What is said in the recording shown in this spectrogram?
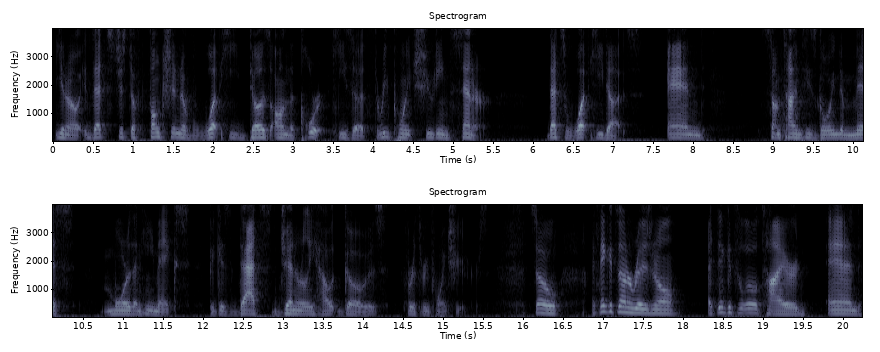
you know, that's just a function of what he does on the court. He's a three point shooting center. That's what he does. And sometimes he's going to miss more than he makes because that's generally how it goes for three point shooters. So I think it's unoriginal. I think it's a little tired. And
